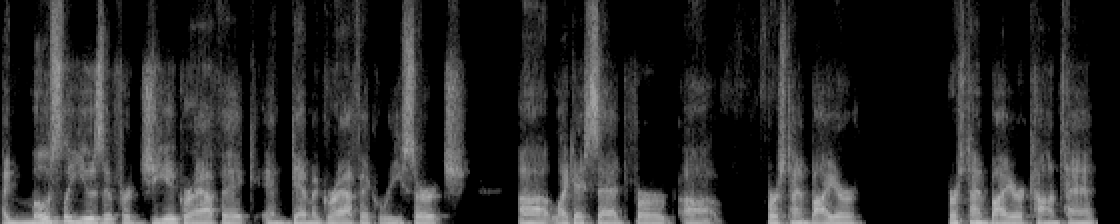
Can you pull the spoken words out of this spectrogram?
I mostly use it for geographic and demographic research. Uh, like I said, for uh, first time buyer, first time buyer content.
